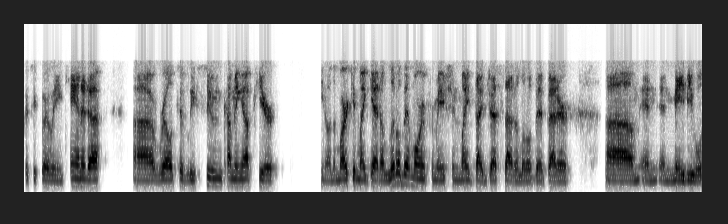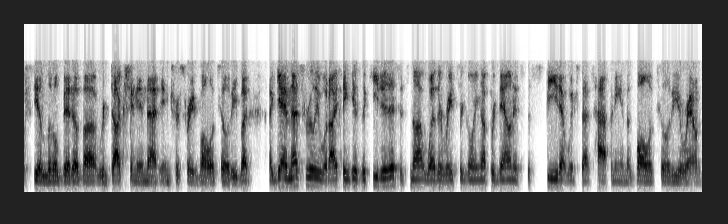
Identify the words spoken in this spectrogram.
particularly in Canada, uh, relatively soon coming up here, you know, the market might get a little bit more information, might digest that a little bit better. Um, and, and maybe we'll see a little bit of a reduction in that interest rate volatility. But again, that's really what I think is the key to this. It's not whether rates are going up or down; it's the speed at which that's happening and the volatility around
